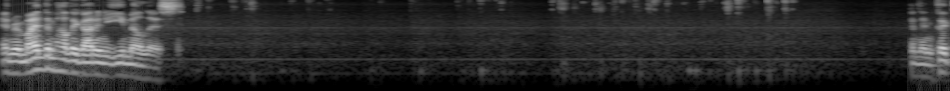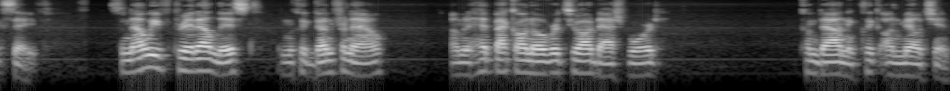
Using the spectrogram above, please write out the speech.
and remind them how they got in your email list. And then click Save. So now we've created our list. I'm going to click Done for now. I'm going to head back on over to our dashboard, come down and click on MailChimp.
